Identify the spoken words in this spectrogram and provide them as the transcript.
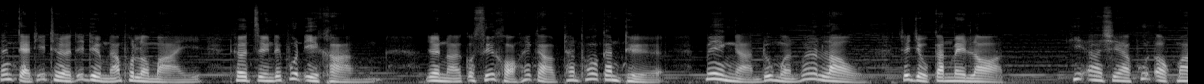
ตั้งแต่ที่เธอได้ดื่มน้ำผลไม้ เธอจึงได้พูดอีกครั้งอย่างน้อยก็ซื้อของให้กับท่านพ่อกันเถอะไม่อย่างนั้นดูเหมือนว่าเราจะอยู่กันไม่รอด ที่อาเชียพูดออกมา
